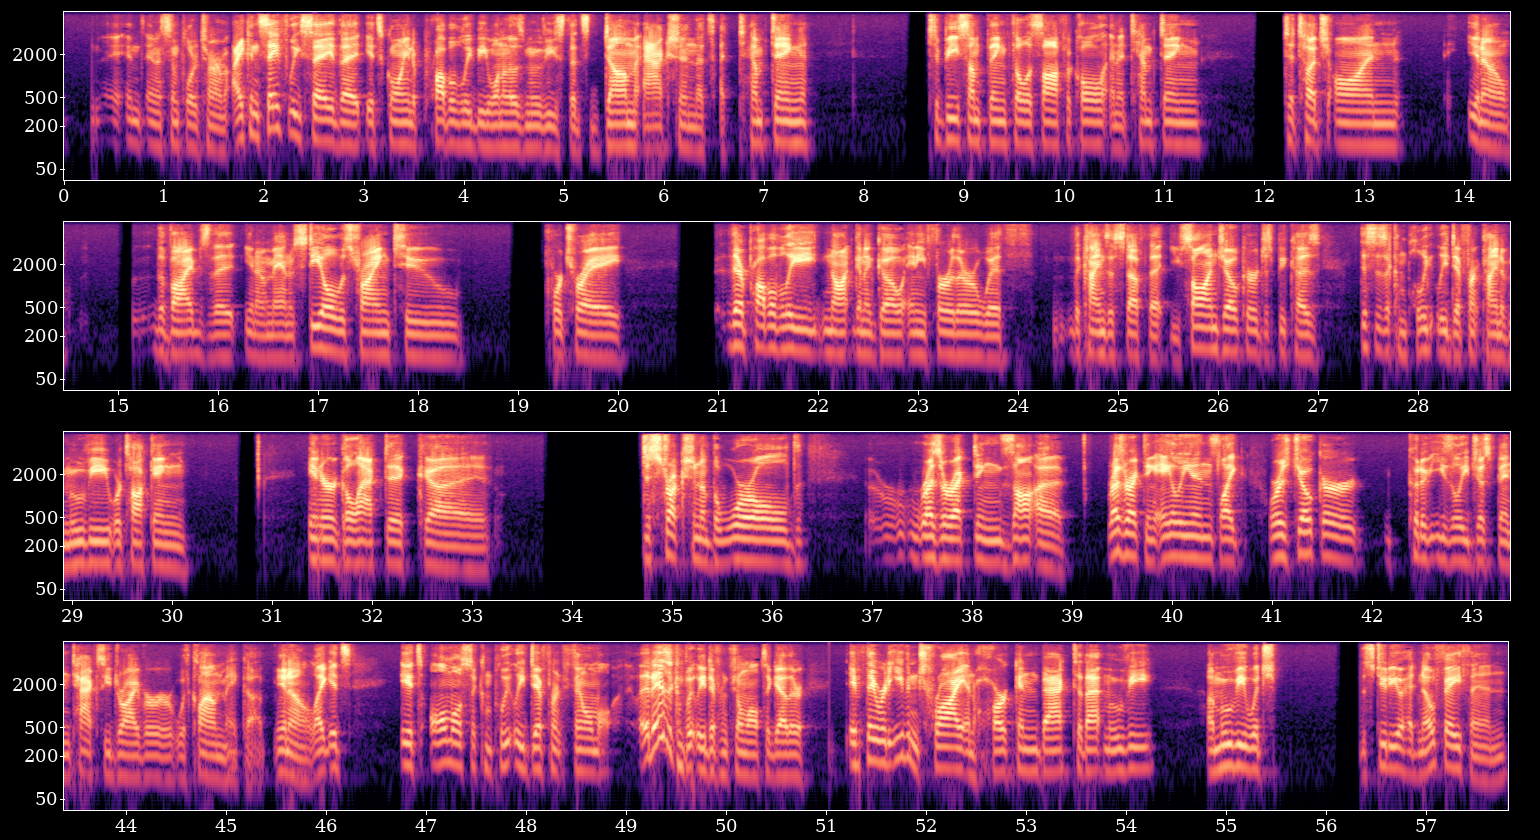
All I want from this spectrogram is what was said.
in, in a simpler term, I can safely say that it's going to probably be one of those movies that's dumb action that's attempting to be something philosophical and attempting to touch on, you know, the vibes that you know Man of Steel was trying to portray. They're probably not going to go any further with the kinds of stuff that you saw in Joker, just because this is a completely different kind of movie. We're talking intergalactic uh, destruction of the world, resurrecting uh, resurrecting aliens. Like, whereas Joker could have easily just been Taxi Driver with clown makeup. You know, like it's it's almost a completely different film. It is a completely different film altogether. If they were to even try and harken back to that movie, a movie which the studio had no faith in,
